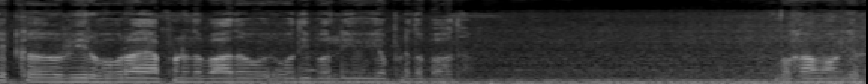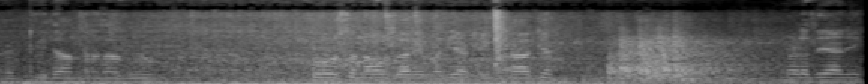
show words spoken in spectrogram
ਇੱਕ ਵੀਰ ਹੋਰ ਆਇਆ ਆਪਣੇ ਤੋਂ ਬਾਅਦ, ਉਹ- ਉਹਦੀ ਬੋਲੀ ਹੋਈ ਆਪਣੇ ਤੋਂ ਬਾਅਦ। ਵਿਖਾਵਾਂਗੇ ਫੈਕਟਰੀ ਦਾ ਅੰਦਰ ਦਾ ਵਿਊ ਹੋਰ ਸੁਣਾਓ ਸਾਰੇ ਵਧੀਆ ਠੀਕ ਠਾਕ ਮਿਲਦੇ ਆ ਜੀ।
